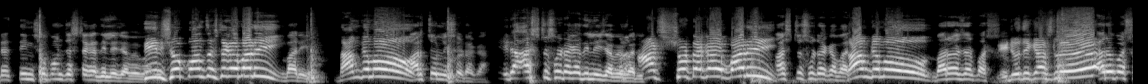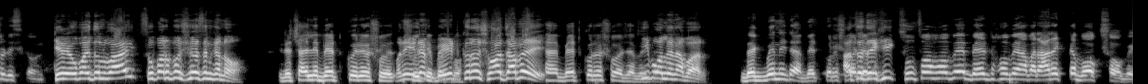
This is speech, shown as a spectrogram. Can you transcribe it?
এটা টাকা দিলে যাবে বাড়ি। তিনশো পঞ্চাশ টাকা বাড়ি? বাড়ি। দাম কেমন? আর চল্লিশশো টাকা। এটা টাকা দিলে যাবে বাড়ি। আটশো টাকায় বাড়ি? আটশোশো টাকা বাড়ি। দাম কেমন? ভিডিও দেখে আসলে? আরও পাঁচশো ডিসকাউন্ট কি রে ওবায়দুল ভাই? সুপার উপর শুয়েছেন কেন? এটা চাইলে বেড করে শোয়া- মানে এটা বেড। করে শোয়া যাবে? হ্যাঁ বেড করে শোয়া যাবে। কি বলেন আবার? দেখবেন এটা বেড করে আচ্ছা, দেখি। সোফা হবে বেড হবে আবার আরেকটা বক্স হবে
